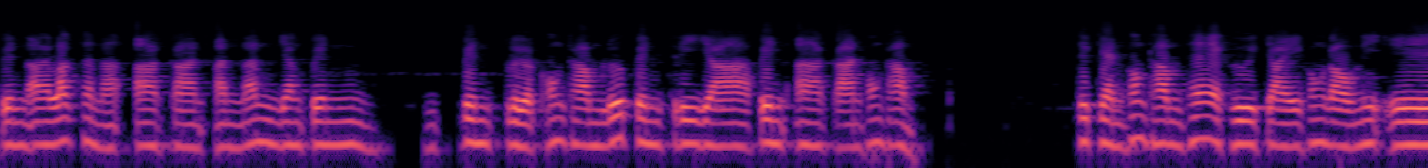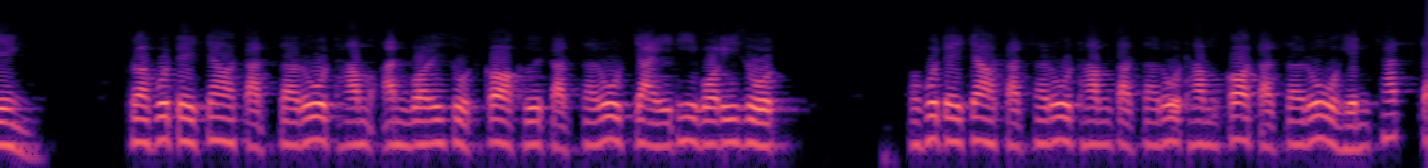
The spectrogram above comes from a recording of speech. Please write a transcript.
เป็นอาลักษณะอาการอันนั้นยังเป็นเป็นเปลือกของธรรมหรือเป็นกริยาเป็นอาการของธรรมที่แก่นของธรรมแท้คือใจของเรานี่เอง พระพุทธเจ้าตัดสรู้ธรรมอันบริสุทธิ์ก็คือตัดสรู้ใจที่บริสุทธิ์ พระพุทธเจ้าตัดสรู้ธรรมตัดสรู้ธรรมก็ตัดสรู้เห็นชัดใจ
